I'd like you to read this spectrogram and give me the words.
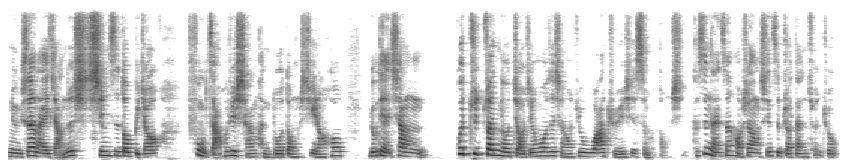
女生来讲，就是心思都比较复杂，会去想很多东西，然后有点像会去钻牛角尖，或者是想要去挖掘一些什么东西。可是男生好像心思比较单纯，就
